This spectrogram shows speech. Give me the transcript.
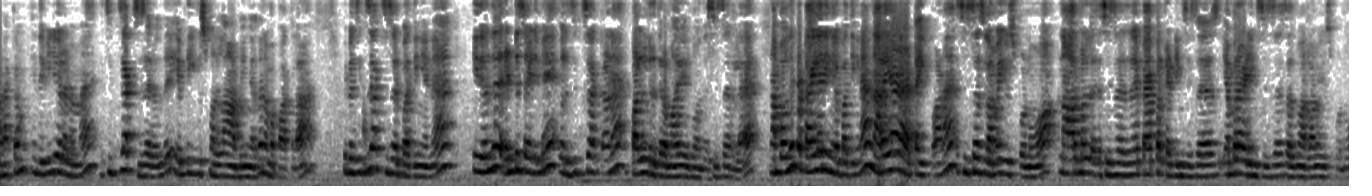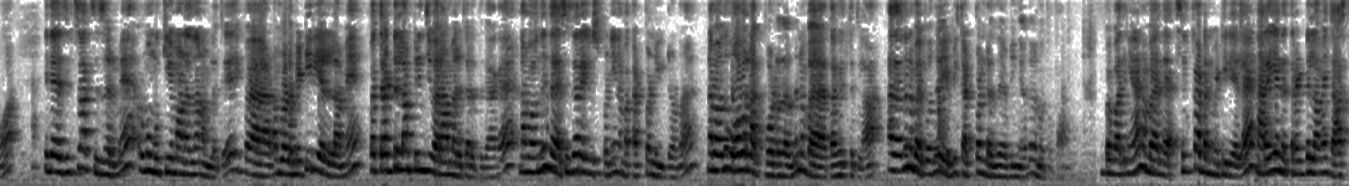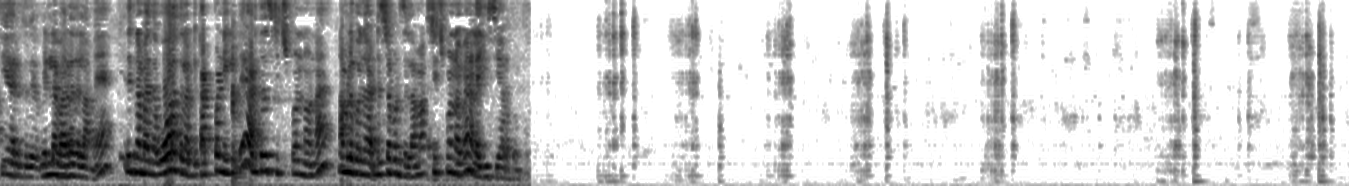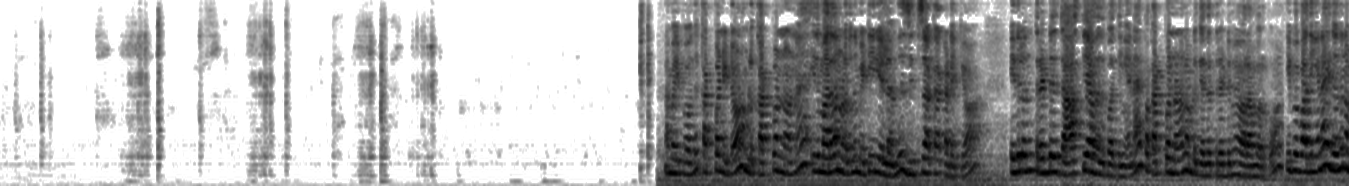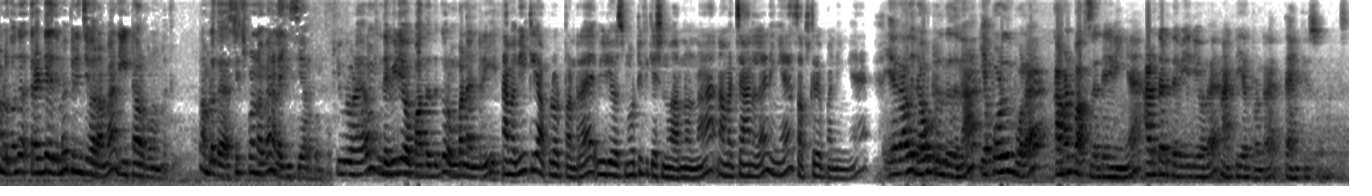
வணக்கம். இந்த வீடியோவில் நம்ம ஜிக்ஸாக் சிசர் வந்து எப்படி யூஸ் பண்ணலாம் அப்படிங்கறத நம்ம பார்க்கலாம். இப்போ சிக்ஸாக் சிசர் பார்த்தீங்கன்னா இது வந்து ரெண்டு சைடுமே ஒரு ஜிக்ஸாக்கான பல் இருக்கிற மாதிரி இருக்கும் அந்த சிசர்ல நம்ம வந்து இப்போ டைலரிங்ல பாத்தீங்கன்னா நிறைய டைப்பான சிசர்ஸ் எல்லாமே யூஸ் பண்ணுவோம். Normal scissors paper cutting scissors embroidery scissors அது மாதிரி எல்லாமே யூஸ் பண்ணுவோம். இந்த ஜிப்சாக் சிசருமே ரொம்ப முக்கியமானது தான் நம்மளுக்கு. இப்போ நம்மளோட மெட்டீரியல் எல்லாமே இப்போ த்ரெட் எல்லாம் பிரிஞ்சு வராமல் இருக்கிறதுக்காக நம்ம வந்து இந்த சிசரை யூஸ் பண்ணி நம்ம கட் பண்ணிக்கிட்டோம்னா நம்ம வந்து ஓவர்லாக் போடுறத வந்து நம்ம தவிர்த்துக்கலாம். அதை வந்து நம்ம இப்போ வந்து எப்படி கட் பண்ணுறது அப்படிங்கிறத நம்ம இப்போ பார்க்கலாம் இப்போ பார்த்தீங்கன்னா நம்ம இந்த சில்க் காட்டன் மெட்டீரியலில் நிறைய இந்த த்ரெட் எல்லாமே ஜாஸ்தியாக இருக்குது வெளில வர்றது எல்லாமே. இதுக்கு நம்ம இந்த ஓரத்தில் அப்படி கட் பண்ணிக்கிட்டு அடுத்தது ஸ்டிச் பண்ணோம்னா நம்மளுக்கு கொஞ்சம் டிஸ்டர்பன்ஸ் இல்லாமல் ஸ்டிச் பண்ணவே நல்லா ஈஸியாக இருக்கும். நம்ம இப்போ வந்து கட் பண்ணிட்டோம். நம்மளுக்கு கட் பண்ணோன்னே இது மாதிரி தான் நம்மளுக்கு வந்து மெட்டீரியல் வந்து ஜிக்ஸாக்கா கிடைக்கும். இதுல வந்து த்ரெட் ஜாஸ்தியா வந்தது பாத்தீங்கன்னா இப்ப கட் பண்ணோம்னா நம்மளுக்கு எந்த த்ரெட்டுமே வராம இருக்கும். இப்ப பாத்தீங்கன்னா இது வந்து நம்மளுக்கு வந்து த்ரெட் எதுவுமே பிரிஞ்சு வராம நீட்டா இருக்கும் நம்மளுக்கு. நம்மளுக்கு ஸ்டிச் பண்ணவே நல்லா ஈஸியாக இருக்கும் இவ்வளோ நேரம் இந்த வீடியோவை பார்த்ததுக்கு ரொம்ப நன்றி. நம்ம வீக்லி அப்லோட் பண்ணுற வீடியோஸ் நோட்டிஃபிகேஷன் வரணும்னா நம்ம சேனலை நீங்கள் சப்ஸ்கிரைப் பண்ணிங்க. ஏதாவது டவுட் இருந்ததுன்னா எப்பொழுதும் போல் கமெண்ட் பாக்ஸில் தெரிவிங்க. அடுத்தடுத்த வீடியோவில் நான் கிளியர் பண்ணுறேன் தேங்க்யூ ஸோ மச்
